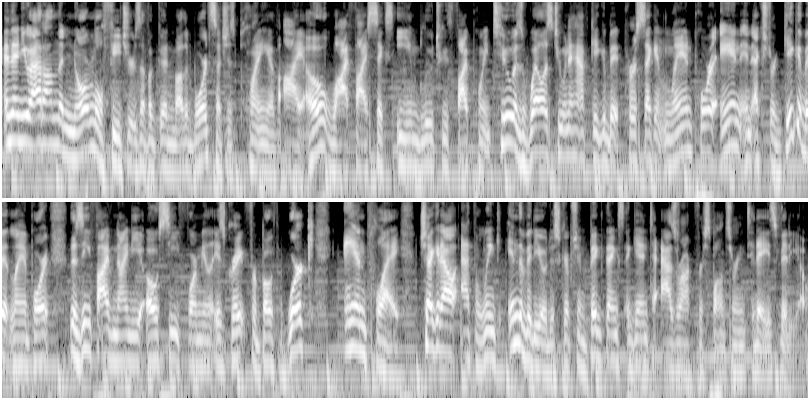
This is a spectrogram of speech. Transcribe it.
And then you add on the normal features of a good motherboard, such as plenty of I.O., Wi-Fi 6E and Bluetooth 5.2, as well as 2.5 gigabit per second LAN port and an extra gigabit LAN port, the Z590 OC formula is great for both work and play. Check it out at the link in the video description. Big thanks again to ASRock for sponsoring today's video.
